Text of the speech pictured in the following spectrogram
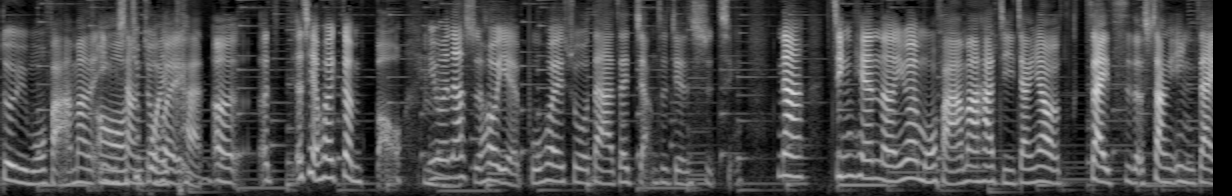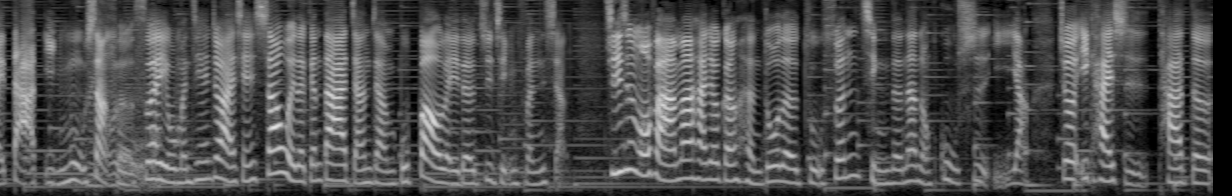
对于魔法阿妈的印象就会，呃，而而且会更薄，因为那时候也不会说大家在讲这件事情。那今天呢，因为魔法阿妈它即将要再次的上映在大荧幕上了，所以我们今天就来先稍微的跟大家讲讲不暴雷的剧情分享。其实魔法阿妈他就跟很多的祖孙情的那种故事一样，就一开始他的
